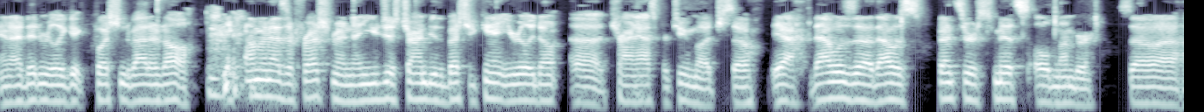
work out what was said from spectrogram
and I didn't really get questioned about it at all. coming as a freshman, and you just try and do the best you can. You really don't uh, try and ask for too much. So yeah, that was uh, that was Spencer Smith's old number. So uh,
